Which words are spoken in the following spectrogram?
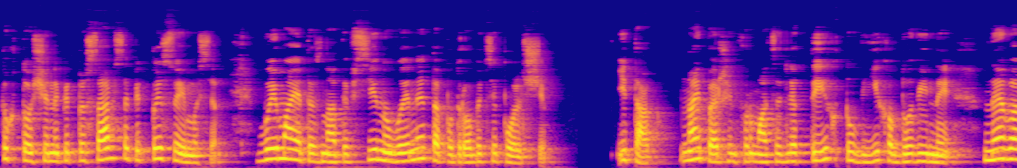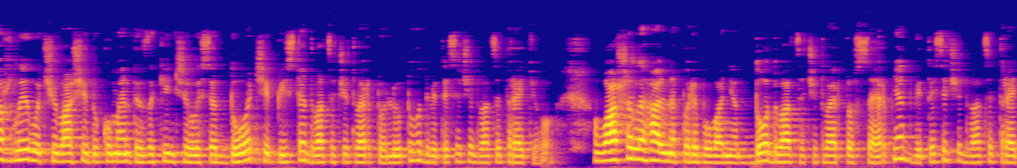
То хто ще не підписався, підписуємося. Ви маєте знати всі новини та подробиці Польщі. І так, найперша інформація для тих, хто в'їхав до війни. Неважливо, чи ваші документи закінчилися до чи після 24 лютого 2023. Ваше легальне перебування до 24 серпня 2023.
